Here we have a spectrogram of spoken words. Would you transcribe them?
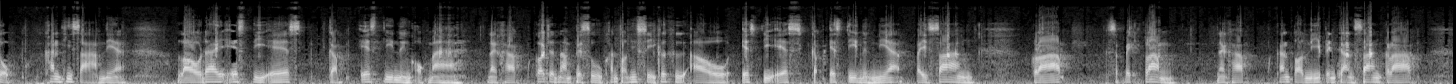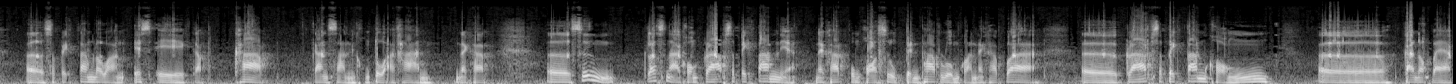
จบขั้นที่ 3 เนี่ย เราได้ SDS กับ SD1 ออกมานะครับ ก็จะนำไปสู่ขั้นตอนที่ 4 ก็คือเอา SDS กับ SD1 เนี้ยไปสร้างกราฟสเปกตรัมนะครับ ขั้นตอนนี้เป็นการสร้างกราฟสเปกตรัมระหว่าง SA กับคาบการสั่นของตัวอาคารนะครับซึ่งลักษณะของกราฟสเปกตรัมเนี่ยนะครับผมขอสรุปเป็นภาพรวมก่อนนะครับว่ากราฟสเปกตรัมของการออกแบบ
